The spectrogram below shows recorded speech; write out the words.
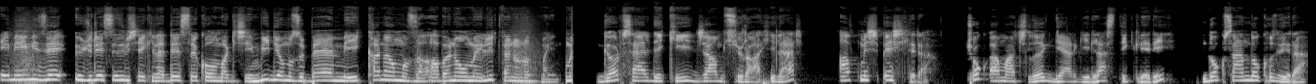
Emeğimize ücretsiz bir şekilde destek olmak için videomuzu beğenmeyi, kanalımıza abone olmayı lütfen unutmayın. Görseldeki cam sürahiler 65 lira. Çok amaçlı gergi lastikleri 99 lira.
